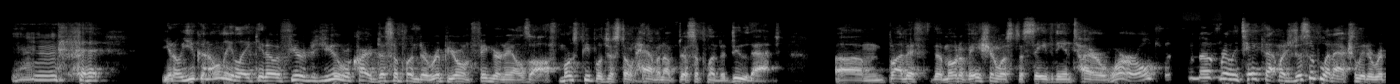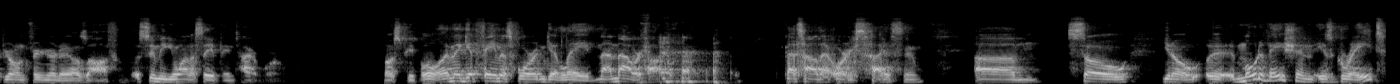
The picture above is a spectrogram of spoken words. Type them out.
you know, you can only like, you know, if you're, you require discipline to rip your own fingernails off, most people just don't have enough discipline to do that. Um, but if the motivation was to save the entire world, it doesn't really take that much discipline actually to rip your own fingernails off, assuming you want to save the entire world most people, and they get famous for it and get laid. Now, now we're talking. That's how that works, I assume. Um, so, you know, uh, motivation is great,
